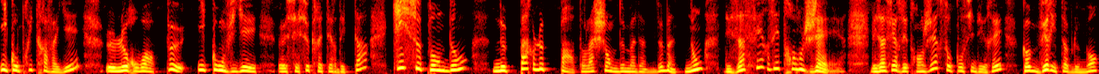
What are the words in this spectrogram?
y compris travailler. Euh, le roi peut y convier euh, ses secrétaires d'État qui cependant ne parlent pas dans la chambre de Madame de Maintenon des affaires étrangères. Les affaires étrangères sont considérées comme véritablement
